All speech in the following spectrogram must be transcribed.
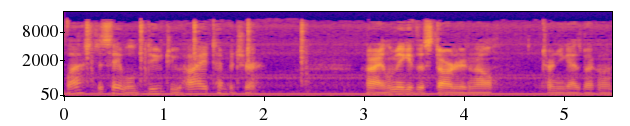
Flash disabled due to high temperature. Alright, let me get this started and I'll turn you guys back on.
